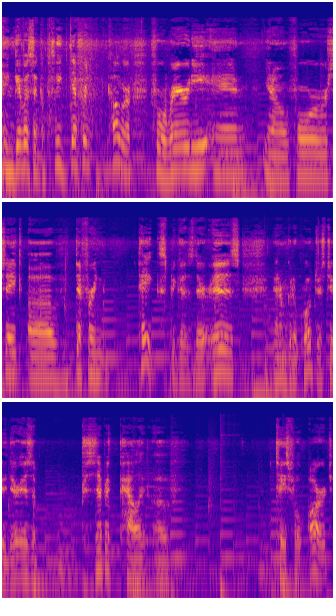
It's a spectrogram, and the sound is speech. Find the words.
and give us a complete different cover for rarity and you know for sake of different takes. Because there is and i'm going to quote this too there is a specific palette of tasteful art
